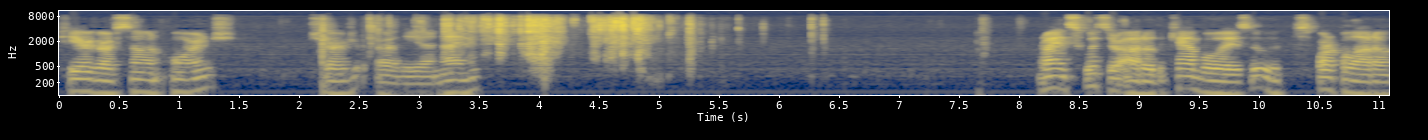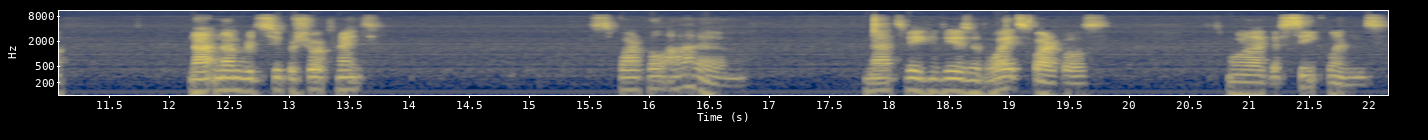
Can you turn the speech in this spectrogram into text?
Pierre Garcon Orange. Charger, or the uh, Niners. Ryan Switzer auto, the Cowboys. Ooh, Sparkle auto. Not numbered, super short print. Sparkle auto. Not to be confused with white sparkles. It's more like a sequins.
